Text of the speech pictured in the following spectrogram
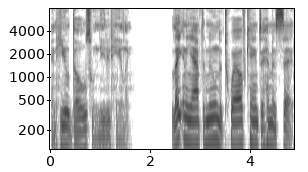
and healed those who needed healing. Late in the afternoon, the twelve came to him and said,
